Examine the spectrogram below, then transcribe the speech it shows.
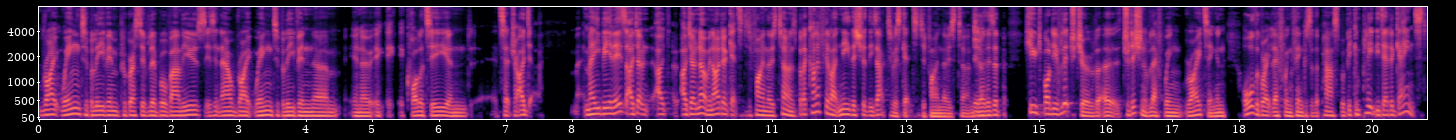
right wing to believe in progressive liberal values? Is it now right wing to believe in um, you know e- equality and etc.? D- maybe it is. I don't. I, I don't know. I mean, I don't get to define those terms, but I kind of feel like neither should these activists get to define those terms. You know, there's a huge body of literature, uh, tradition of left wing writing, and all the great left wing thinkers of the past would be completely dead against.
